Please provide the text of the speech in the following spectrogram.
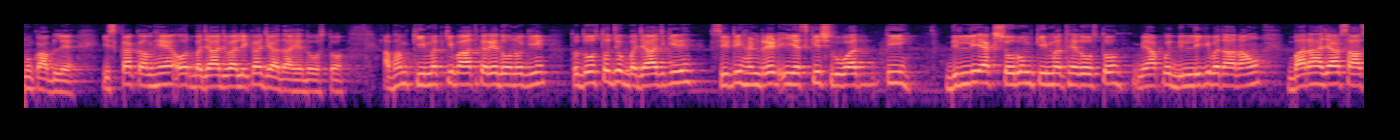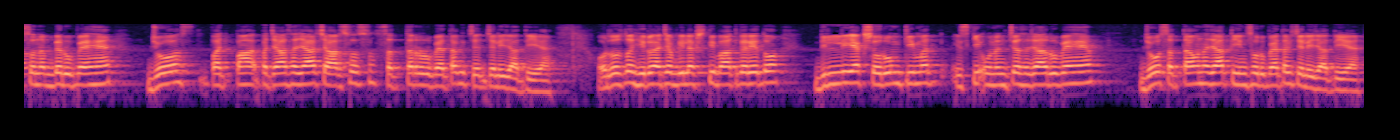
मुकाबले। इसका कम है और बजाज वाली का ज़्यादा है दोस्तों। अब हम कीमत की बात करें दोनों की तो दोस्तों, जो बजाज की C T hundred E S की शुरुआती दिल्ली एक्स शोरूम कीमत है दोस्तों। मैं आपको दिल्ली की बता रहा हूँ। बारह हज़ार सात सौ नब्बे रुपये हैं। जो पचास हज़ार चार सौ सत्तर रुपये तक चली जाती है। और दोस्तों, हीरो एच एफ़ डिलक्स की बात करें तो दिल्ली एक शोरूम कीमत इसकी उनचास हज़ार रुपये है, जो सत्तावन हज़ार तीन सौ रुपये तक चली जाती है।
